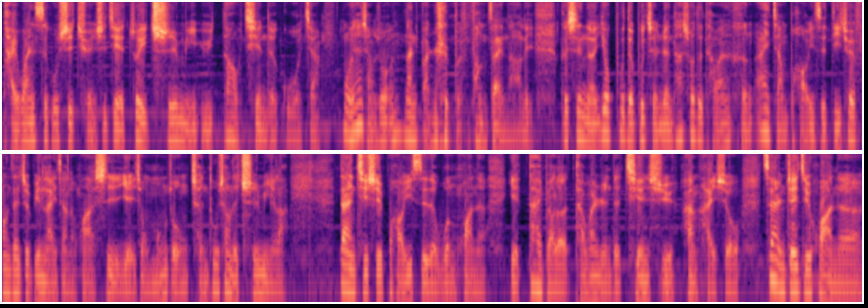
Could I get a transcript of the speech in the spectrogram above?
台湾似乎是全世界最痴迷于道歉的国家。我在想说，嗯，那你把日本放在哪里？可是呢，又不得不承认，他说的台湾很爱讲不好意思，的确放在这边来讲的话，是有一种某种程度上的痴迷啦。但其实不好意思的文化呢，也代表了台湾人的谦虚和害羞。虽然这句话呢，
